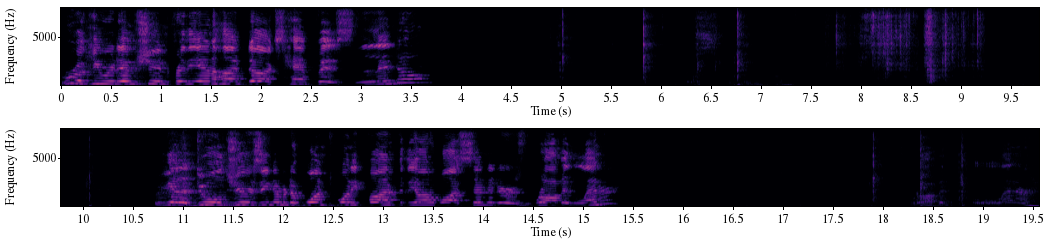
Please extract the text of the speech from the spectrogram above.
Rookie redemption for the Anaheim Ducks, Hampus Lindholm. We've got a dual jersey number to 125 for the Ottawa Senators, Robin Lehner. Robin Lehner.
